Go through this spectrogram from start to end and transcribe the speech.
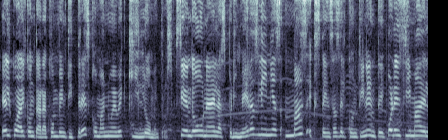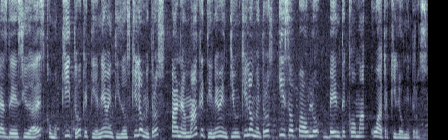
el cual contará con 23,9 kilómetros, siendo una de las primeras líneas más extensas del continente, por encima de las de ciudades como Quito, que tiene 22 kilómetros, Panamá, que tiene 21 kilómetros, y Sao Paulo, 20,4 kilómetros.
